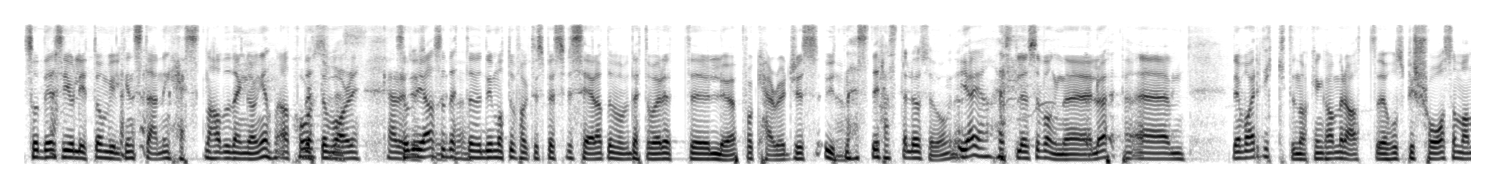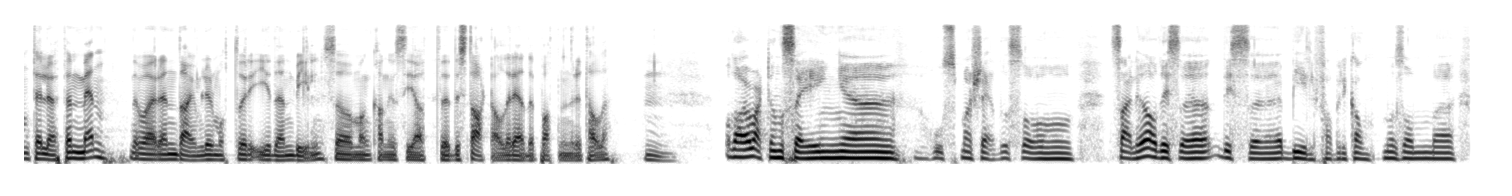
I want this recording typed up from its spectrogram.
Så det sier jo litt om hvilken standing hesten hadde den gangen. At dette var, så, ja, så dette, De måtte faktisk spesifisere at det var, dette var et eh, løp for carriages uten ja. hester. Hesteløse vogner? Ja, ja. Hesteløse vogneløp. Eh, det var riktignok en kamerat eh, hos Peugeot som vant det løpet, men det var en Daimler-motor i den bilen, så man kan jo si at det starta allerede på 1800-tallet. Mm. Og Det har jo vært en saying eh, hos Mercedes, og særlig da disse, disse bilfabrikantene som, eh,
